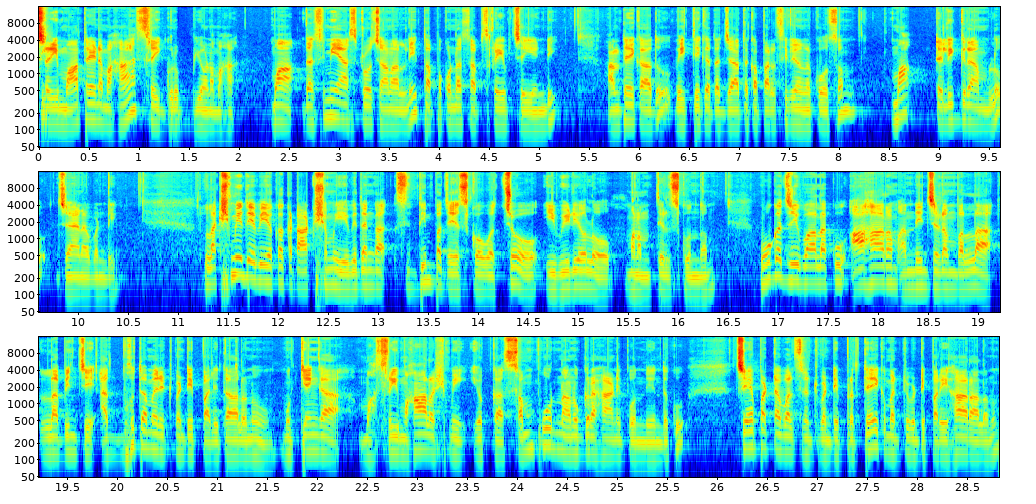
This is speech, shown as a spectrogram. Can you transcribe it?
శ్రీ మాత్రే నమ శ్రీ గురుభ్యో నమ. మా దశమి ఆస్ట్రో ఛానల్ని తప్పకుండా సబ్స్క్రైబ్ చేయండి. అంతేకాదు వ్యక్తిగత జాతక పరిశీలన కోసం మా టెలిగ్రామ్లో జాయిన్ అవ్వండి. లక్ష్మీదేవి యొక్క కటాక్షం ఏ విధంగా సిద్ధింపజేసుకోవచ్చో ఈ వీడియోలో మనం తెలుసుకుందాం. మూగజీవాలకు ఆహారం అందించడం వల్ల లభించే అద్భుతమైనటువంటి ఫలితాలను ముఖ్యంగా శ్రీ మహాలక్ష్మి యొక్క సంపూర్ణ అనుగ్రహాన్ని పొందేందుకు చేపట్టవలసినటువంటి ప్రత్యేకమైనటువంటి పరిహారాలను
